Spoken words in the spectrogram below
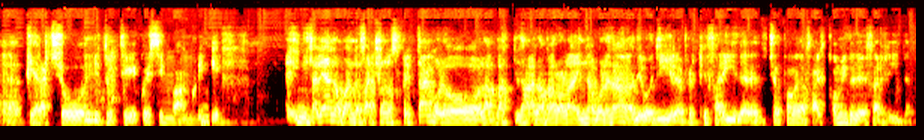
eh, Pieraccioni, tutti questi qua. Mm. Quindi in italiano quando faccio uno spettacolo la, la, la, parola in napoletano la devo dire perché fa ridere, c'è poco da fare, il comico deve far ridere.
